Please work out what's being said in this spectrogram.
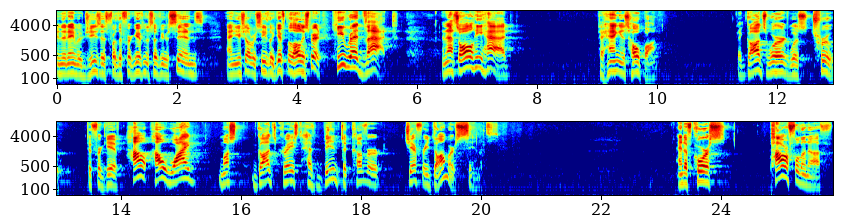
in the name of Jesus for the forgiveness of your sins and you shall receive the gift of the Holy Spirit. He read that and that's all he had to hang his hope on. That God's word was true to forgive. How, how wide must God's grace have been to cover Jeffrey Dahmer's sins? and of course, powerful enough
